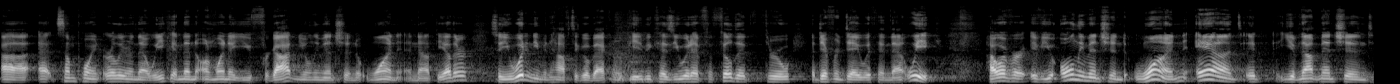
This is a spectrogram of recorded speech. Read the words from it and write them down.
uh, at some point earlier in that week, and then on one night you forgot and you only mentioned one and not the other, so you wouldn't even have to go back and repeat because you would have fulfilled it through a different day within that week. However, if you only mentioned one and it, you have not mentioned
